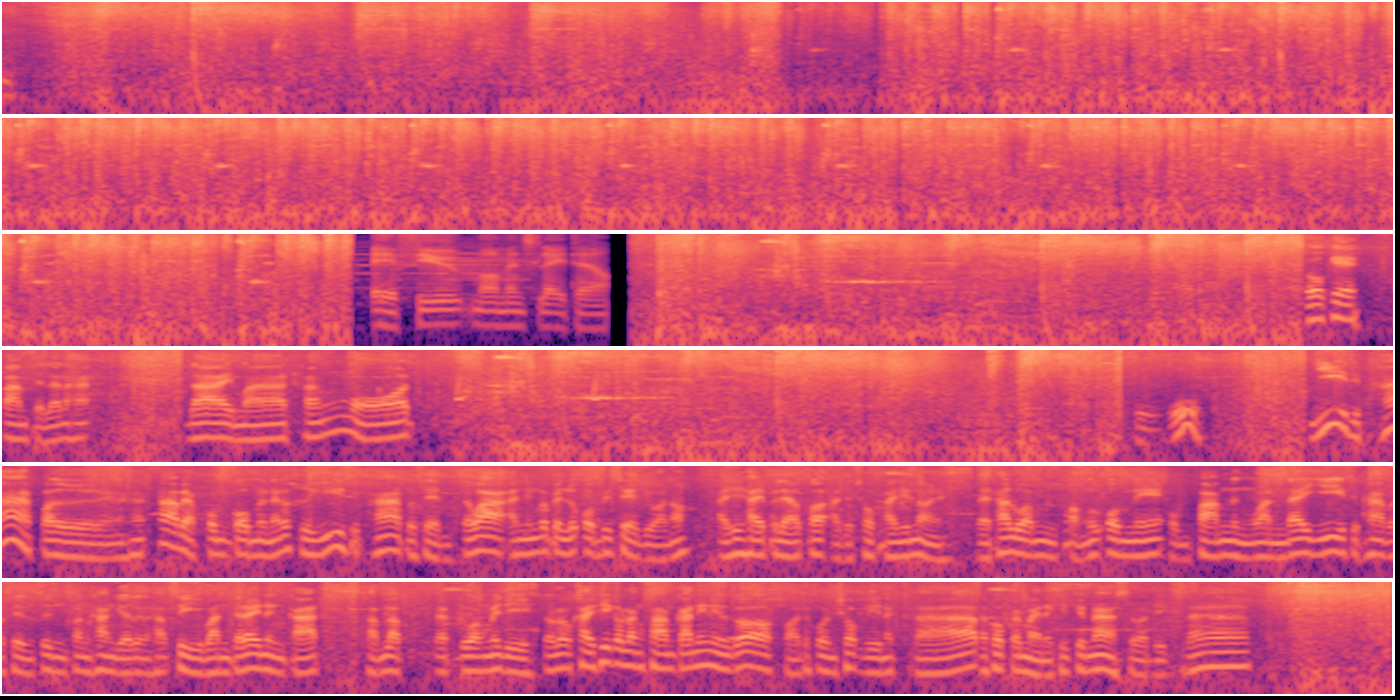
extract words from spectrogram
A few moments later. โอเคฟาร์มเสร็จแล้วนะฮะ ได้มาทั้งหมด โอ้โห ยี่สิบห้าเปอร์นะฮะถ้าแบบกลมๆเลยนะก็คือ 25เปอร์เซ็นต์แต่ว่าอันนี้มันก็เป็นลูกอมพิเศษอยู่เนาะใครที่ใช้ไปแล้วก็อาจจะโชคร้ายนิดหน่อย แต่ถ้ารวมของลูกอมนี้ผมฟาร์ม 1 วันได้ 25เปอร์เซ็นต์ซึ่งค่อนข้างเยอะเลยนะครับ 4 วันจะได้ 1 การ์ดสำหรับแบบดวงไม่ดีสำหรับใครที่กำลังฟาร์มการ์ดนี่นิวก็ขอทุกคนโชคดีนะครับแล้วพบกันใหม่ในคลิปหน้าสวัสดีครับ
